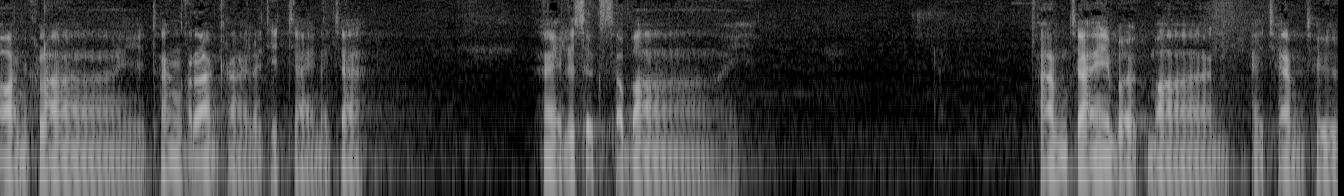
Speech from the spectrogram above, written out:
ผ่อนคลายทั้งร่างกายและจิตใจนะจ๊ะ ให้รู้สึกสบายทำใจให้เบิกบาน ให้แจ่มชื่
